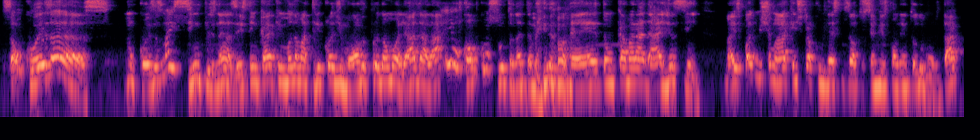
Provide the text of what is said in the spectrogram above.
são coisas coisas mais simples, né? Às vezes tem cara que manda matrícula de imóvel para dar uma olhada lá e eu cobro consulta, né? Também não é tão camaradagem assim. Mas pode me chamar que a gente troca uma ideia se quiser, eu tô sempre respondendo todo mundo, tá?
